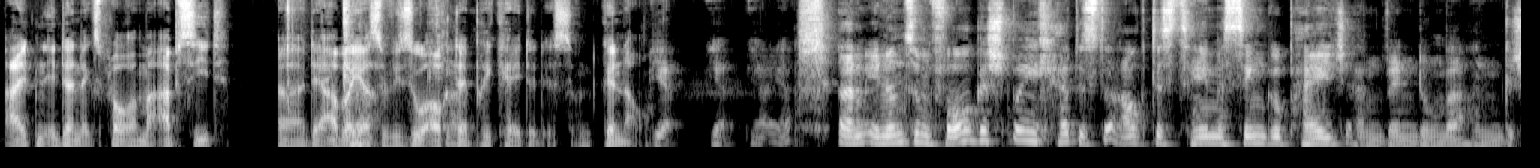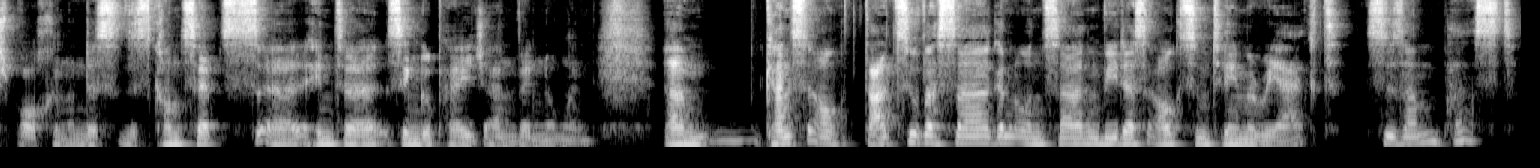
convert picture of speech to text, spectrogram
alten Internet Explorer mal absieht, äh, der aber klar, ja sowieso klar. auch deprecated ist. Und genau. Ja, ja, ja, ja. Ähm, in unserem Vorgespräch hattest du auch das Thema Single-Page-Anwendung mal angesprochen und das, das Konzept äh, hinter Single-Page-Anwendungen. Ähm, kannst du auch dazu was sagen und sagen, wie das auch zum Thema React zusammenpasst?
